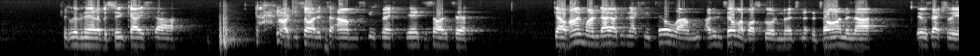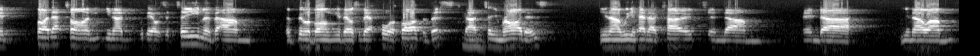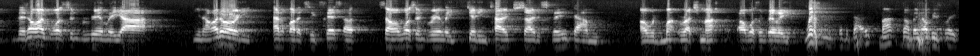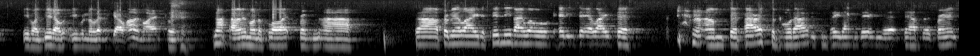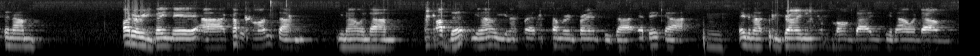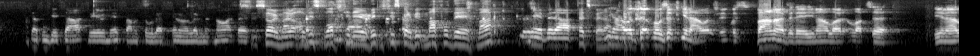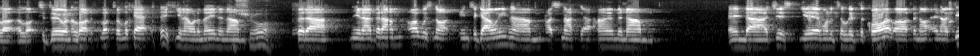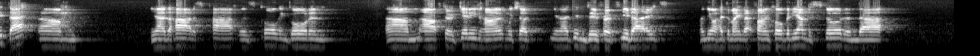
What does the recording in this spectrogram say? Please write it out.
living out of a suitcase. Uh, I decided to, um, excuse me, yeah, decided to go home one day. I didn't actually tell, um, I didn't tell my boss Gordon Merchant at the time, and uh, it was actually a, by that time, you know, there was a team of um, of Billabong. There was about four or five of us, uh, team riders. You know, we had a coach and um, and uh, you know um, that I wasn't really, uh, you know, I'd already had a lot of success, so, so I wasn't really getting coached, so to speak. Um, I would mu- much, much, I wasn't really listening to the coach much. I mean, obviously, if I did, I, he wouldn't have let me go home. I actually snuck home on a flight from uh, uh, from LA to Sydney. They were heading to LA to um, to Paris, to Bordeaux, to compete over there in the south of France. And um, I'd already been there uh, a couple of times, um, you know, and um, I loved it. You know, you know, summer in France is uh, epic. Uh, even though it's pretty draining, long days, you know, and um, it doesn't get dark there in their summer till about 10 or 11 at night. But Sorry, mate, I've just lost you there a bit. It's just got a bit muffled there, Mark. yeah, but uh, That's better. you know, it was, it was it, you know, it was, fun over there. You know, a lot, a lot to, you know, a lot, a lot to do and a lot, lot to look at. You know what I mean? And um, sure. but uh, you know, but um, I was not into going. Um, I snuck home and um, and uh, just yeah, wanted to live the quiet life, and I and I did that. Um, you know, the hardest part was calling Gordon um, after getting home, which I you know didn't do for a few days. I knew I had to make that phone call, but he understood, and uh,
